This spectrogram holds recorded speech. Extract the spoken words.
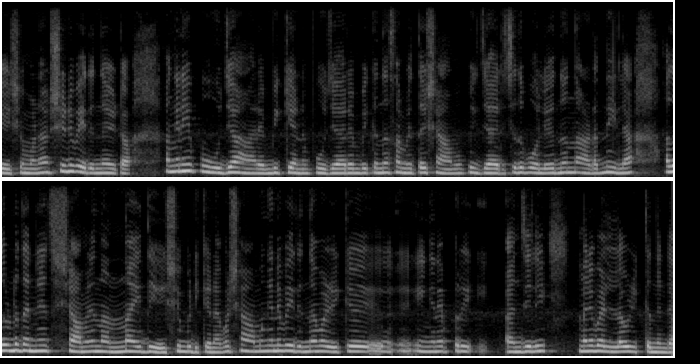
ദേഷ്യമാണ് അശ്വിന് വരുന്നത് കേട്ടോ. അങ്ങനെ പൂജ ആരംഭിക്കുകയാണ്. പൂജ ആരംഭിക്കുന്ന സമയത്ത് ശ്യാമ വിചാരിച്ചതുപോലെയൊന്നും നടന്നില്ല. അതുകൊണ്ട് തന്നെ ശ്യാമിന് നന്നായി ദേഷ്യം പിടിക്കണം. അപ്പോൾ ശ്യാം ഇങ്ങനെ വരുന്ന വഴിക്ക് ഇങ്ങനെ പ്രി അഞ്ജലി ഇങ്ങനെ വെള്ളം ഒഴിക്കുന്നുണ്ട്.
